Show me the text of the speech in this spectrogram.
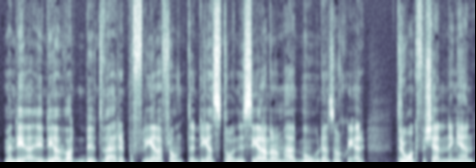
Men det, det har blivit värre på flera fronter. Dels då, ni ser alla de här morden som sker, drogförsäljningen,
